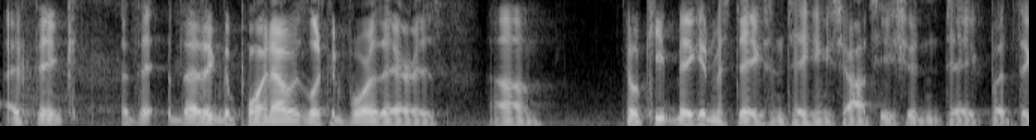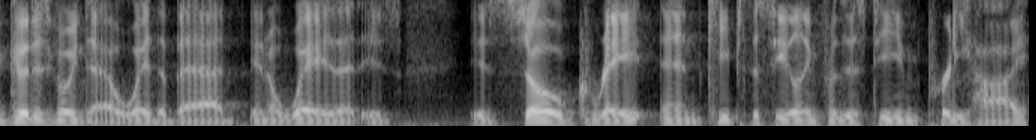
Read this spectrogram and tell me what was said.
I think I, th- I think the point I was looking for there is um, he'll keep making mistakes and taking shots he shouldn't take, but the good is going to outweigh the bad in a way that is is so great and keeps the ceiling for this team pretty high.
